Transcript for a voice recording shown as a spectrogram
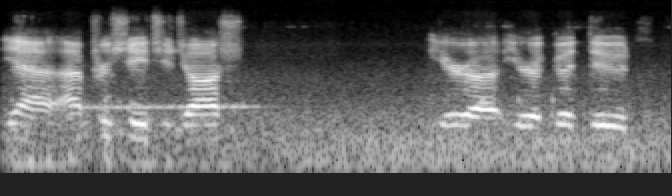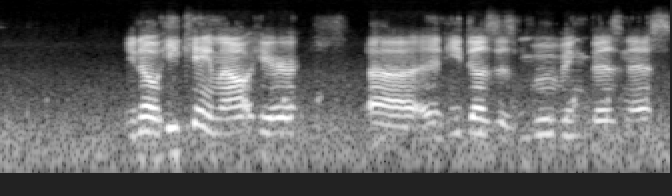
yeah i appreciate you josh you're a, you're a good dude you know he came out here uh, and he does his moving business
